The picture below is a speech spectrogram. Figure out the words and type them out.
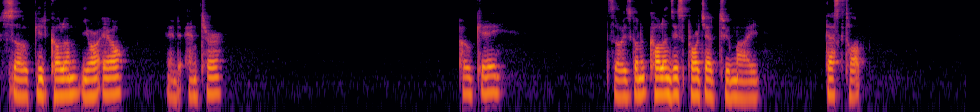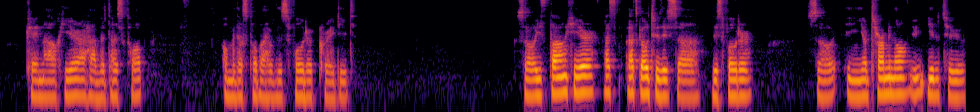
So git clone URL and enter okay. So it's going to call this project to my desktop. Okay now here I have the desktop. On my desktop I have this folder created. So it's down here. Let's let's go to this uh, this folder. So in your terminal you need to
